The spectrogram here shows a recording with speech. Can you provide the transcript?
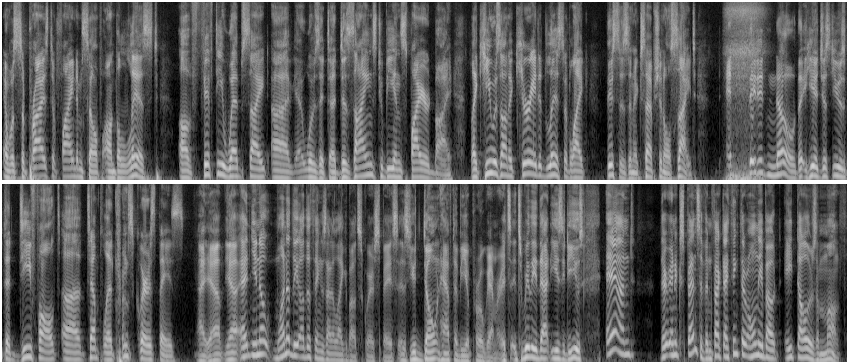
and was surprised to find himself on the list of 50 website. Uh, what was it? Uh, designs to be inspired by. Like he was on a curated list of like, this is an exceptional site. And they didn't know that he had just used a default uh, template from Squarespace. Uh, yeah, yeah, and you know one of the other things that I like about Squarespace is you don't have to be a programmer. It's it's really that easy to use, and they're inexpensive. In fact, I think they're only about eight dollars a month,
